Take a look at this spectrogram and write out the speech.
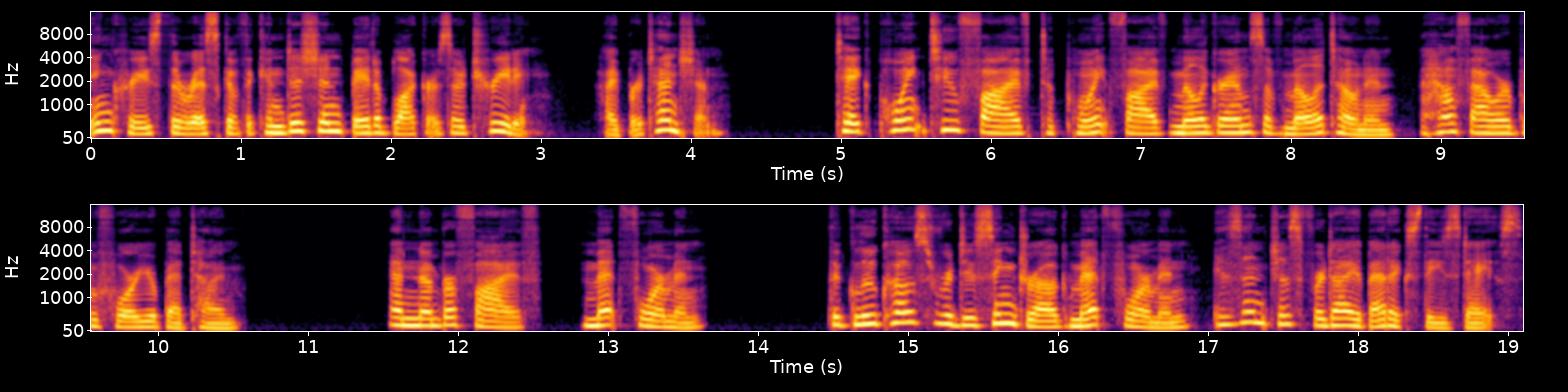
increase the risk of the condition beta blockers are treating hypertension. Take 0.25 to 0.5 milligrams of melatonin a half hour before your bedtime. And number 5, metformin. The glucose reducing drug metformin isn't just for diabetics these days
